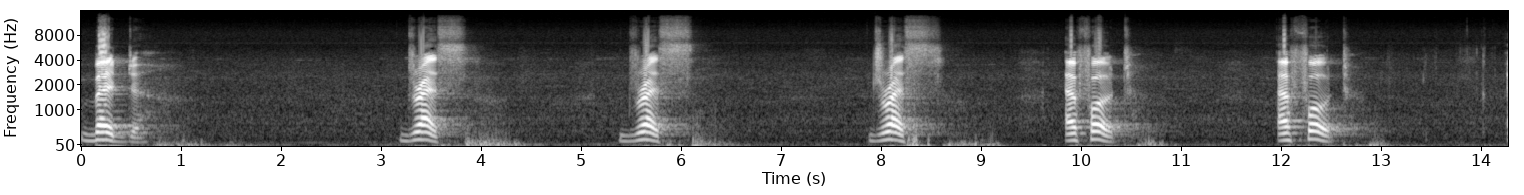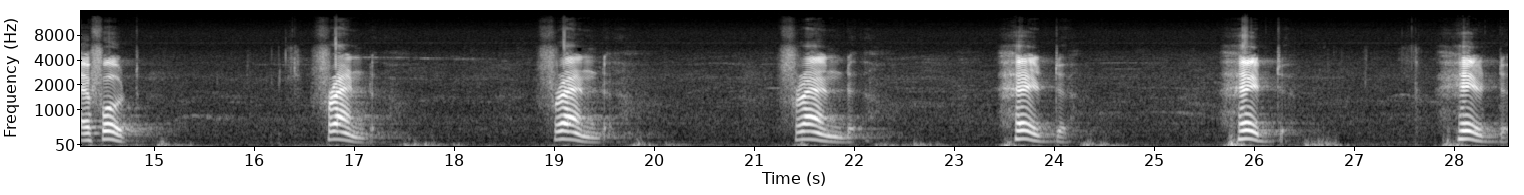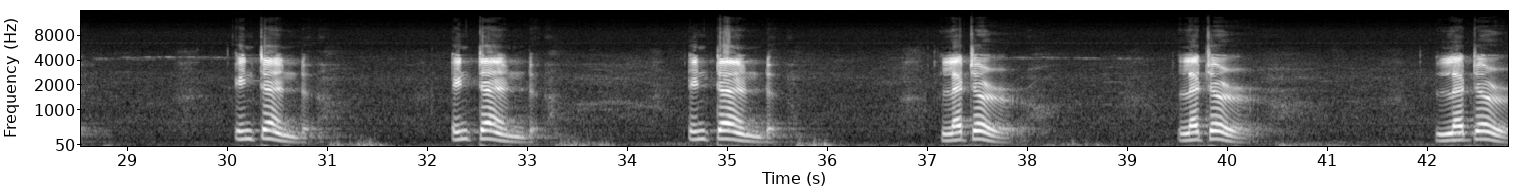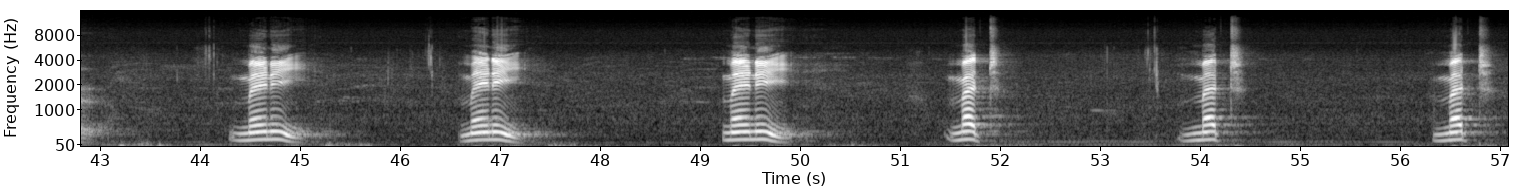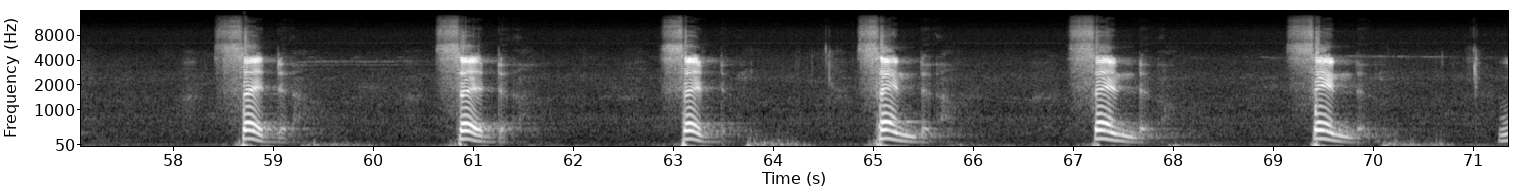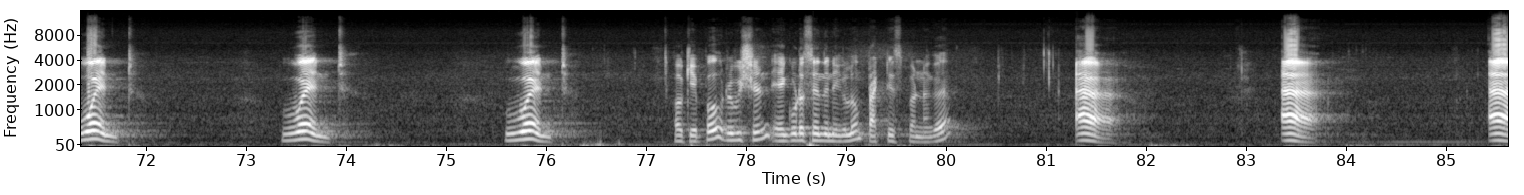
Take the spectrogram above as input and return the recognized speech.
bed dress dress dress effort effort effort friend friend friend head head head intend intend intend letter letter letter many many many met met met said said said send send send went went went okay இப்போ revision என் கூட சேர்ந்து நீங்களும் practice பண்ணுங்க ஆ ஆ ஆ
